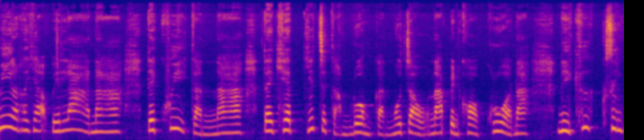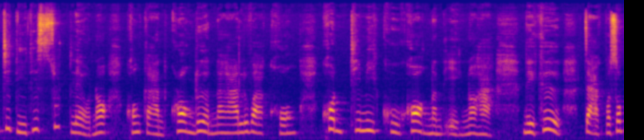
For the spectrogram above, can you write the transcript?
มีระยะเวลานะคะ ได้คุยกันนะคะได้เฮ็ดกิจกรรมร่วมกันหมู่เจ้านะเป็นครอบครัวนะ นี่คือสิ่งที่ดีที่สุดแล้วเนาะของการครองเรือนนะคะหรือว่าของคนที่มีคู่ครองนั่นเองเนาะค่ะนี่คือจากประสบ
